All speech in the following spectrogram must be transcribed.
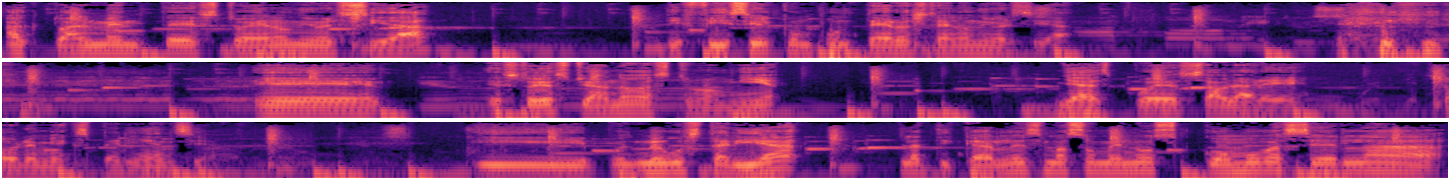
Actualmente estoy en la universidad. Difícil que un puntero esté en la universidad. Eh, estoy estudiando gastronomía. Ya después hablaré sobre mi experiencia. Y pues me gustaría platicarles más o menos cómo va a ser la,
